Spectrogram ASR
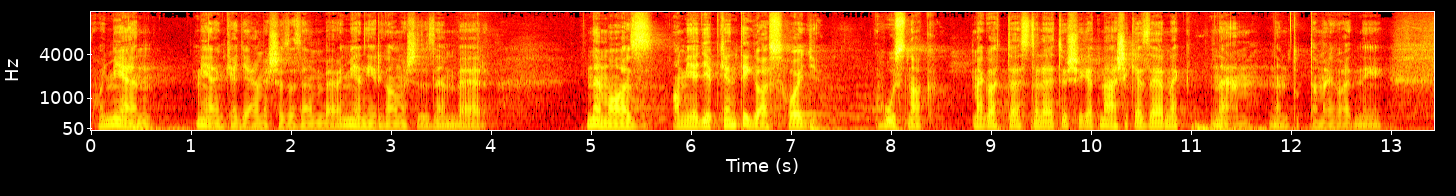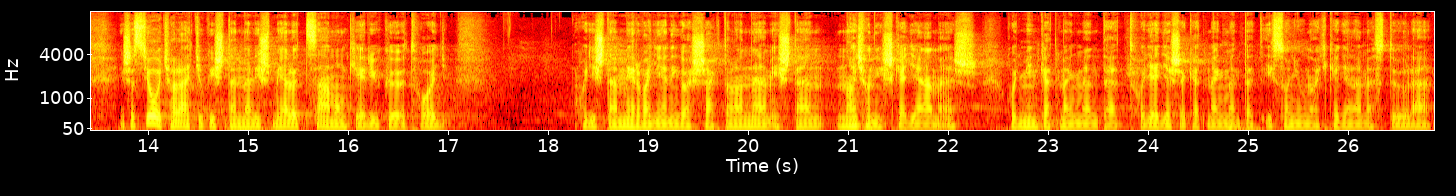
hogy milyen, milyen kegyelmes ez az ember, hogy milyen irgalmas ez az ember. Nem az, ami egyébként igaz, hogy húsznak megadta ezt a lehetőséget, másik ezernek nem, nem tudta megadni. És ezt jó, hogyha látjuk Istennel is, mielőtt számon kérjük őt, hogy, hogy Isten miért vagy ilyen igazságtalan. Nem, Isten nagyon is kegyelmes, hogy minket megmentett, hogy egyeseket megmentett, iszonyú nagy kegyelem ez tőle,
